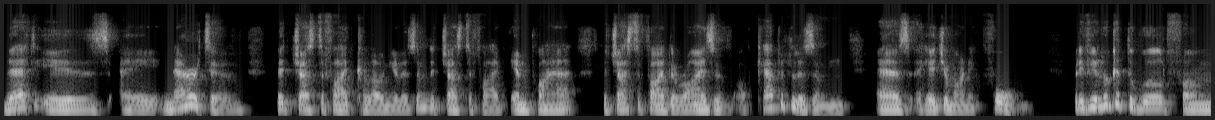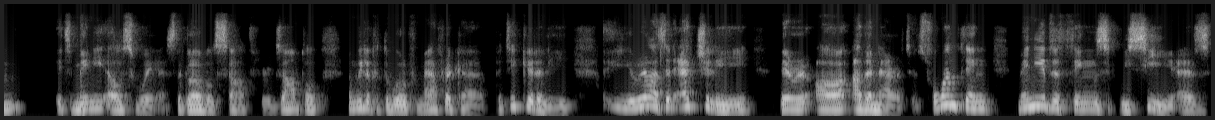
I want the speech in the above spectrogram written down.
that is a narrative that justified colonialism, that justified empire, that justified the rise of, of capitalism as a hegemonic form. But if you look at the world from it's many elsewhere, the global south, for example. When we look at the world from Africa, particularly, you realize that actually there are other narratives. For one thing, many of the things we see as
